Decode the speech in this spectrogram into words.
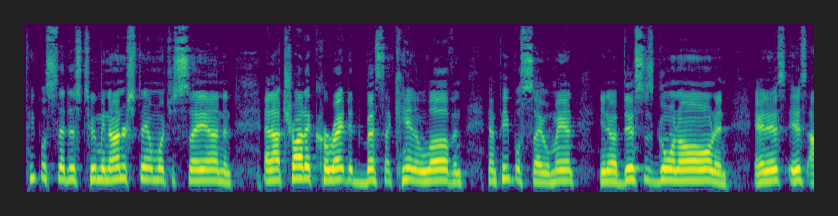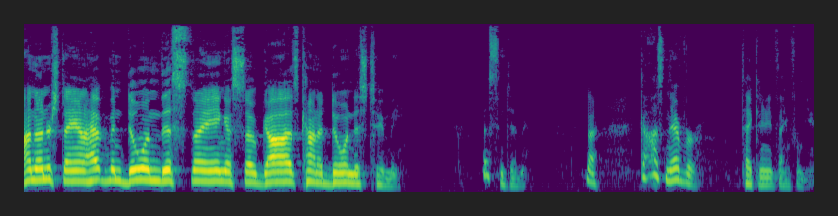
people said this to me, and I understand what you're saying, and, and I try to correct it the best I can in love. And, and people say, well, man, you know, this is going on, and, and it's, it's, I understand. I haven't been doing this thing, and so God's kind of doing this to me. Listen to me. No, God's never taken anything from you.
